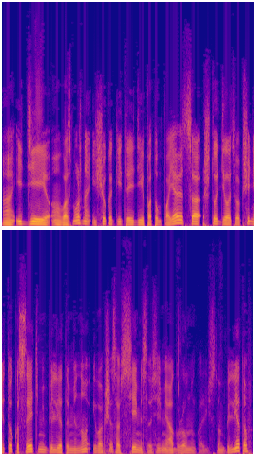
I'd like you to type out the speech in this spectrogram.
э, идеи. Возможно, еще какие-то идеи потом появятся. Что делать вообще не только с этими билетами, но и вообще со всеми, со всеми огромным количеством билетов.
